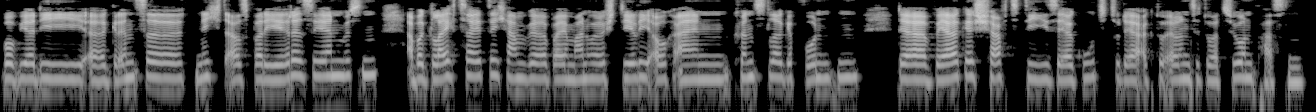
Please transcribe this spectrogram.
wo wir die äh, Grenze nicht als Barriere sehen müssen. Aber gleichzeitig haben wir bei Manuel Steli auch einen Künstler gefunden, der Werke schafft, die sehr gut zu der aktuellen Situation passen.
